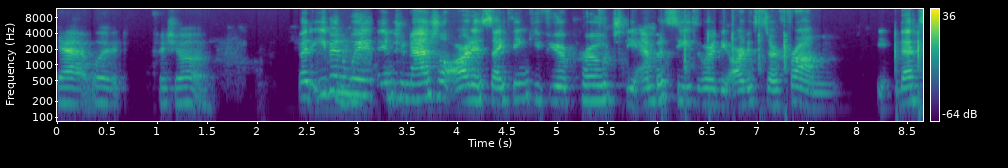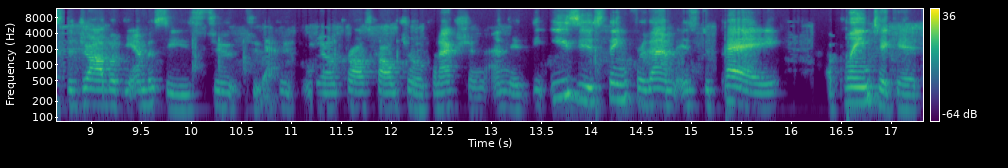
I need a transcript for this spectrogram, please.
yeah, it would for sure. But even with international artists, I think if you approach the embassies where the artists are from, that's the job of the embassies to, to, Yeah. to, you know, cross-cultural connection. And the, the easiest thing for them is to pay a plane ticket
